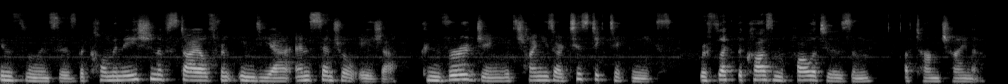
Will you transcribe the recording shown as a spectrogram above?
influences, the culmination of styles from India and Central Asia, converging with Chinese artistic techniques, reflect the cosmopolitanism of Tang China.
